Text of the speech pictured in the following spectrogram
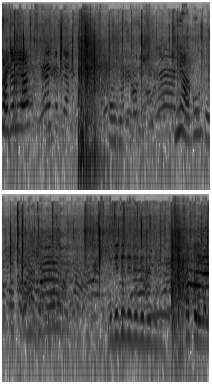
সাইকেল নিয়ে আগুন দে দে দে দে দে দে সব পড়ে গেল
